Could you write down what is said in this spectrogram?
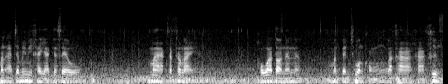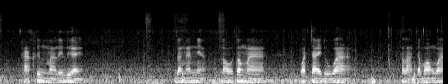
มันอาจจะไม่มีใครอยากจะเซลล์มากสักเท่าไหร่ เพราะว่าตอนนั้นน่ะ มันเป็นช่วงของราคาขาขึ้น ขาขึ้นมาเรื่อยๆ ดังนั้นเนี่ยเราต้องมาวัดใจดูว่า ตลาดจะมองว่า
